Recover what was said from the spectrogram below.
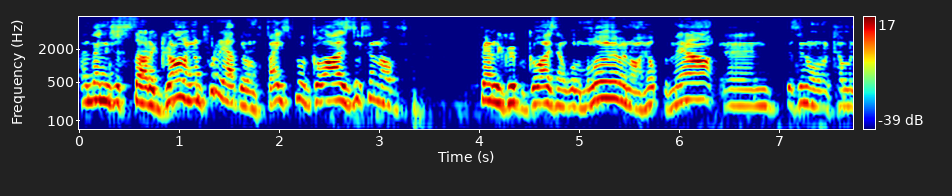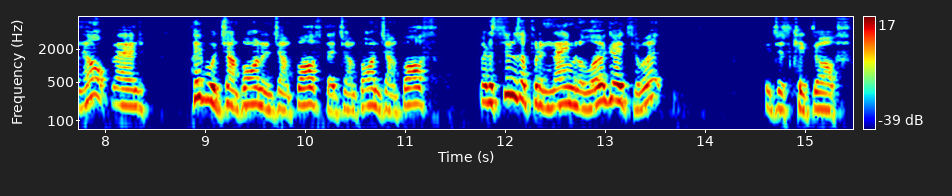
and then it just started growing. I put it out there on Facebook, guys. Listen, I've found a group of guys down Woolloomooloo, and I help them out, and does anyone want to come and help? And people would jump on and jump off. They'd jump on, jump off. But as soon as I put a name and a logo to it, it just kicked off.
